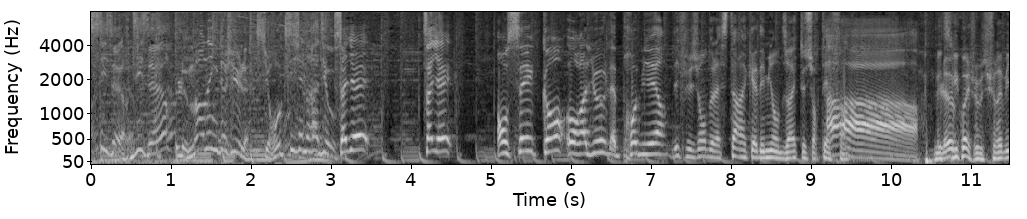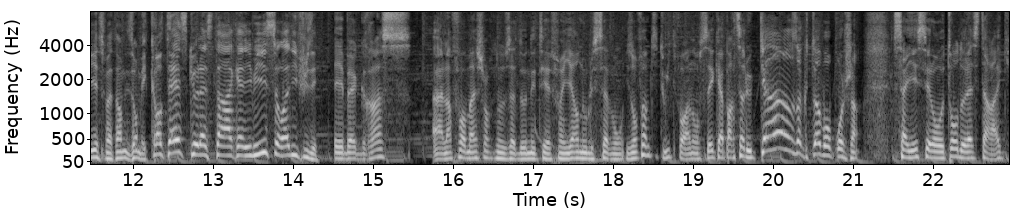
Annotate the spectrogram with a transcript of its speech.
6h, 10h, le morning de Jules sur Oxygène Radio. Ça y est Ça y est On sait quand aura lieu la première diffusion de la Star Academy en direct sur TF1. Ah Mais Le- tu sais quoi, je me suis réveillé ce matin en me disant, mais quand est-ce que la Star Academy sera diffusée? Et ben grâce à l'information que nous a donné TF1 hier, nous le savons. Ils ont fait un petit tweet pour annoncer qu'à partir du 15 octobre prochain, ça y est, c'est le retour de la Starac.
